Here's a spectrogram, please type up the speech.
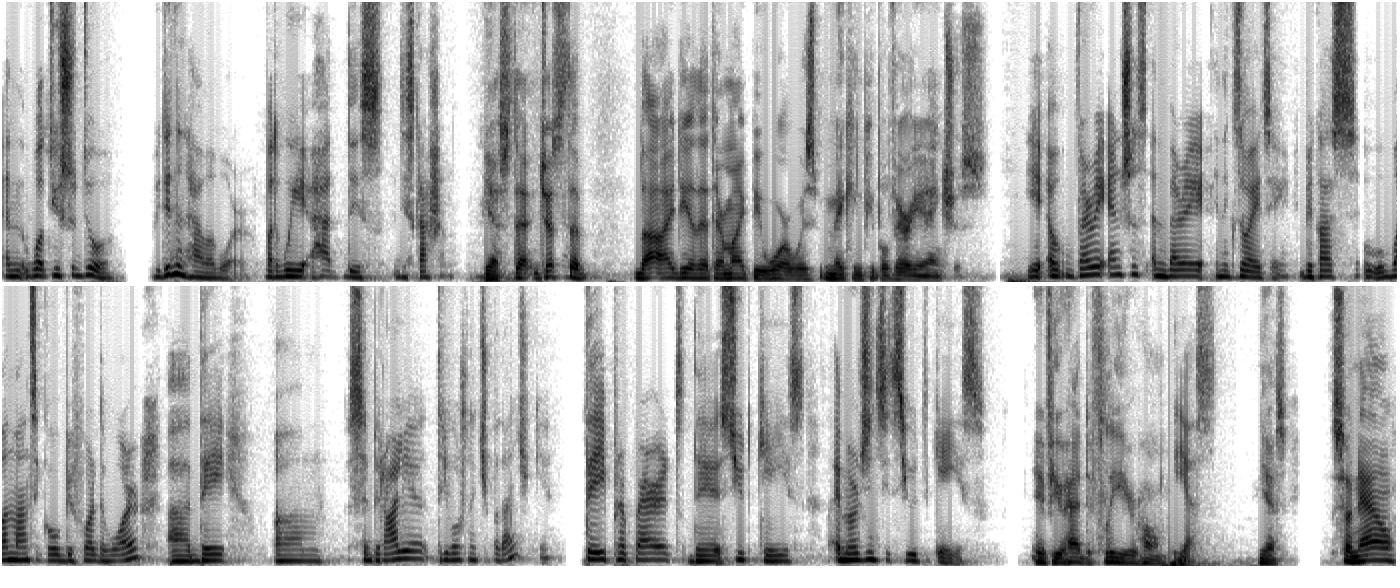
and what you should do we didn't have a war, but we had this discussion. Yes, that just the the idea that there might be war was making people very anxious. Yeah, uh, very anxious and very in anxiety because one month ago before the war, uh, they um, собирали тревожные чемоданчики. They prepared the suitcase, emergency suitcase. If you had to flee your home. Yes. Yes. So now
